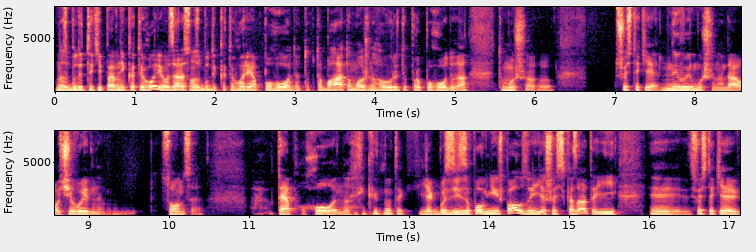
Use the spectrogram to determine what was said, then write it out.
У нас будуть такі певні категорії. Ось зараз у нас буде категорія погода. Тобто багато можна говорити про погоду, да? тому що е, щось таке невимушене, да? очевидне, сонце, тепло, холодно. Ну, так, Якби заповнюєш паузу, є щось сказати, і е, щось таке,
